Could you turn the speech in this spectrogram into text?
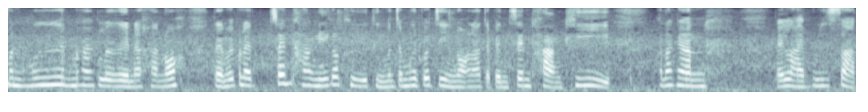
มันมืดมากเลยนะคะเนาะแต่ไม่เป็นไรเส้นทางนี้ก็คือถึงมันจะมืดก็จริงเนาะนะแต่เป็นเส้นทางที่พนักงานหลายๆบริษัท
